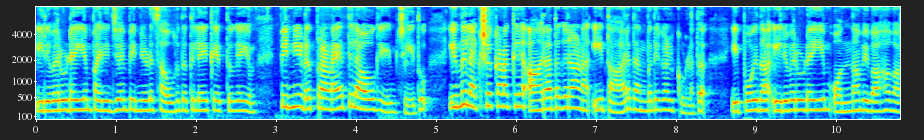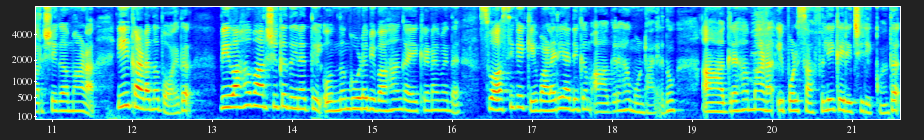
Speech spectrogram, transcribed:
ഇരുവരുടെയും പരിചയം പിന്നീട് സൗഹൃദത്തിലേക്ക് എത്തുകയും പിന്നീട് പ്രണയത്തിലാവുകയും ചെയ്തു. ഇന്ന് ലക്ഷക്കണക്കിന് ആരാധകരാണ് ഈ താരദമ്പതികൾക്കുള്ളത്. ഇപ്പോൾ ഇതാ ഇരുവരുടെയും ഒന്നാം വിവാഹ വാർഷികമാണ് ഈ കടന്നുപോയത്. വിവാഹ വാർഷിക ദിനത്തിൽ ഒന്നും കൂടെ വിവാഹം കഴിക്കണമെന്ന് സ്വാസികയ്ക്ക് വളരെയധികം ആഗ്രഹമുണ്ടായിരുന്നു. ആ ആഗ്രഹമാണ് ഇപ്പോൾ സഫലീകരിച്ചിരിക്കുന്നത്.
